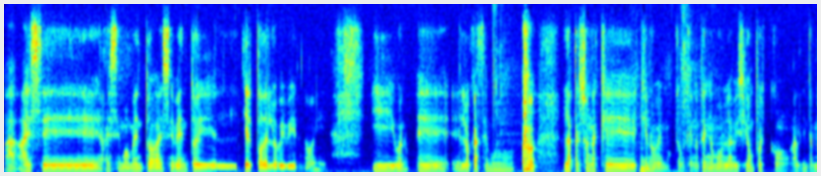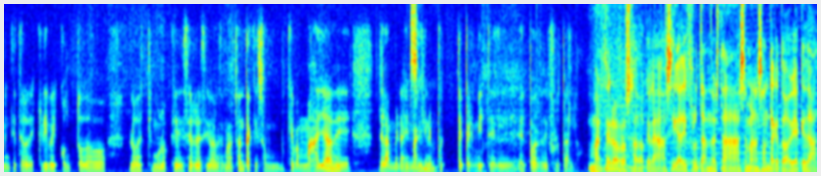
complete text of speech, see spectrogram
a, a ese, a ese momento, a ese evento y el, y el poderlo vivir, ¿no? Y, y bueno, eh, lo que hacemos las personas que, que Mm. no vemos, que aunque no tengamos la visión, pues con alguien también que te lo describa y con todos los estímulos que se recibe a la Semana Santa, que son que van más allá Mm. de, de las meras Sí. imágenes, pues te permite el, el poder disfrutarlo. Marcelo Rosado, que la siga disfrutando esta Semana Santa que todavía queda,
